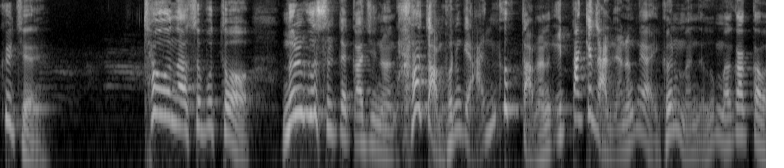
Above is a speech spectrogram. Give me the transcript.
그렇지 태어나서부터 늙었을 때까지는 하나도 안 푸는 게 하는 입 밖에도 안 내는 거야. 이거는 뭐, 뭐 아까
